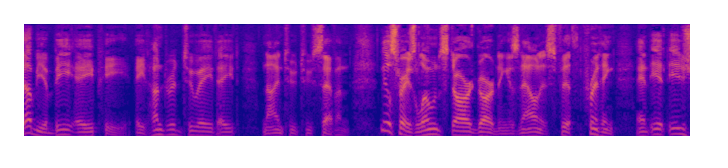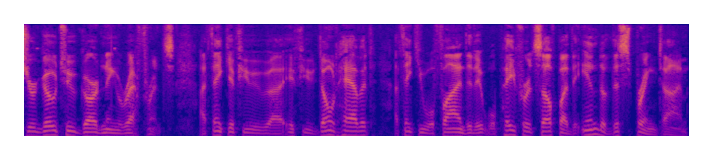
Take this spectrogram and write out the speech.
WBAP. 800 288 9227. Neil Sperry's Lone Star Gardening is now in its fifth printing, and it is your go-to gardening reference. I think if you uh, if you don't have it, I think you will find that it will pay for itself by the end of this springtime.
